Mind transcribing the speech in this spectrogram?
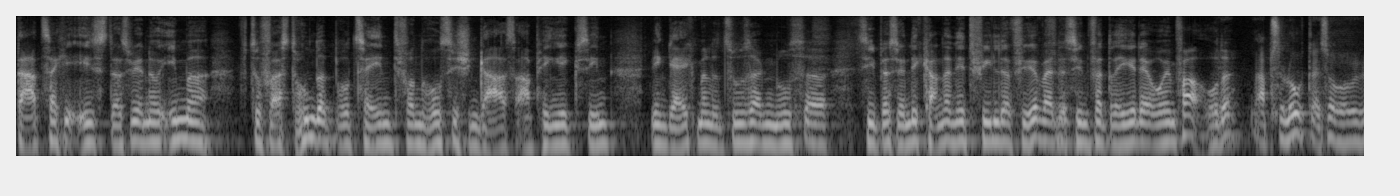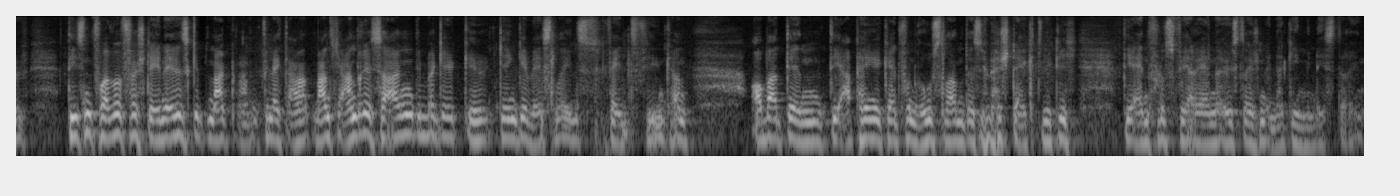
Tatsache ist, dass wir noch immer zu fast 100 Prozent von russischem Gas abhängig sind, wenngleich man dazu sagen muss, äh, sie persönlich kann da nicht viel dafür, weil das sind Verträge der OMV, oder? Absolut. Also diesen Vorwurf verstehen ich. Es gibt vielleicht manche andere Sagen, die man gegen Gewessler ins Feld ziehen kann. Aber den, die Abhängigkeit von Russland, das übersteigt wirklich die Einflusssphäre einer österreichischen Energieministerin.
